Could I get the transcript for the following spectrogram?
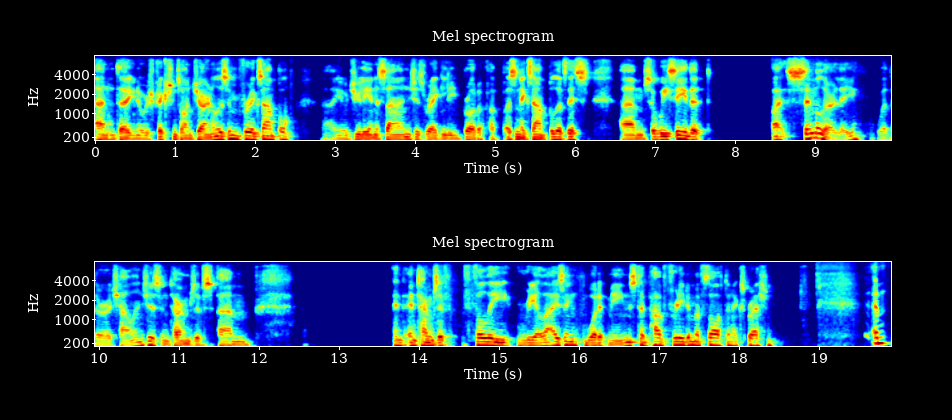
and uh, you know restrictions on journalism, for example. Uh, you know, Julian Assange is regularly brought up as an example of this. Um, so we see that uh, similarly, where there are challenges in terms of um, in, in terms of fully realizing what it means to have freedom of thought and expression. Um,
